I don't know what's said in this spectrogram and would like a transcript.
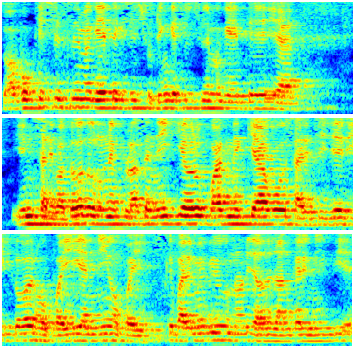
तो अब वो किस सिलसिले में गए थे? किसी शूटिंग के सिलसिले में गए थे या इन सारी बातों का तो उन्होंने खुलासा नहीं किया और बाद में क्या वो सारी चीज़ें रिकवर हो पाई या नहीं हो पाई, इसके बारे में भी उन्होंने ज़्यादा जानकारी नहीं दी है।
